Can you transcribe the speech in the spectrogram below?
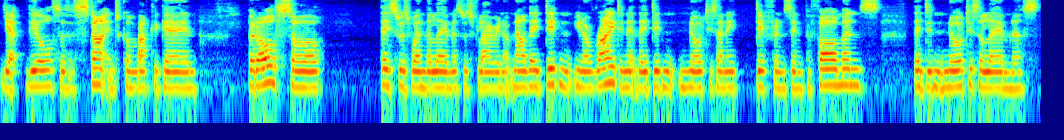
"Yep, the ulcers are starting to come back again," but also this was when the lameness was flaring up. Now they didn't, you know, riding it, they didn't notice any difference in performance. They didn't notice a lameness,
